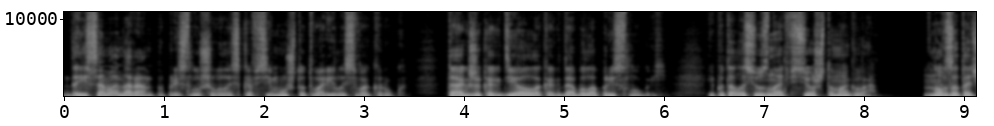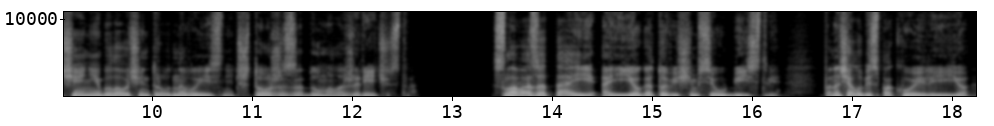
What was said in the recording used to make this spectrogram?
Да и сама Наранпа прислушивалась ко всему, что творилось вокруг, так же, как делала, когда была прислугой, и пыталась узнать все, что могла. Но в заточении было очень трудно выяснить, что же задумало жречество. Слова Затаи о ее готовящемся убийстве поначалу беспокоили ее,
